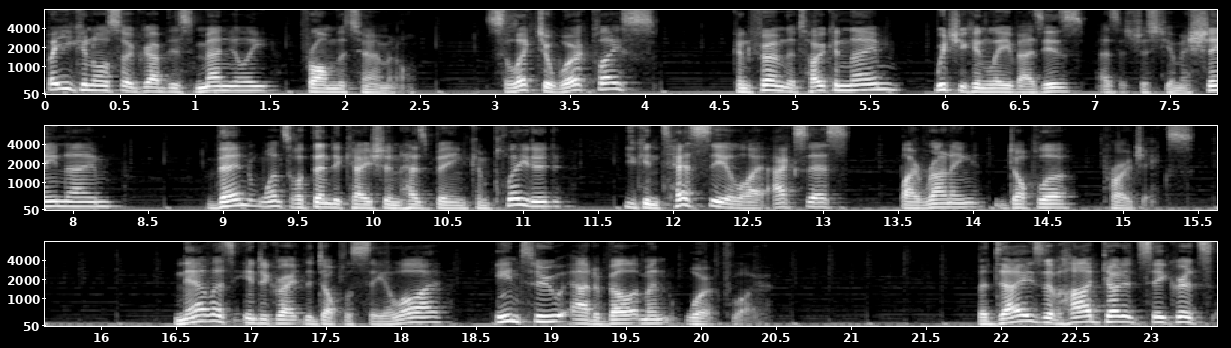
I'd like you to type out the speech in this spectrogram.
but you can also grab this manually from the terminal. Select your workplace, confirm the token name, which you can leave as is, as it's just your machine name. Then, once authentication has been completed, you can test CLI access by running Doppler projects. Now let's integrate the Doppler CLI into our development workflow. The days of hard-coded secrets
